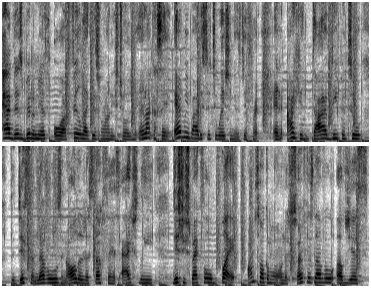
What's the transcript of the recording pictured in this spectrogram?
have this bitterness or feel like this around these children. And like I said, everybody's situation is different. And I can dive deep into the different levels and all of the stuff that's actually disrespectful. But I'm talking more on the surface level of just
